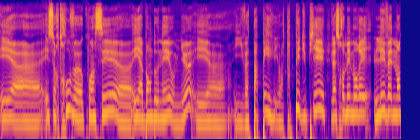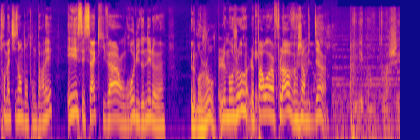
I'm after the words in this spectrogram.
et, euh, et se retrouve euh, coincé euh, et abandonné au milieu. Et euh, il va taper, il va taper du pied, il va se remémorer l'événement traumatisant dont on parlait. Et c'est ça qui va, en gros, lui donner le, Le mojo. le mojo, le power of love, j'ai envie de dire. Tout dépend de toi, chérie.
